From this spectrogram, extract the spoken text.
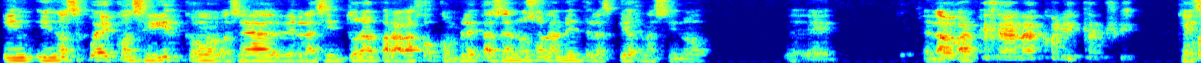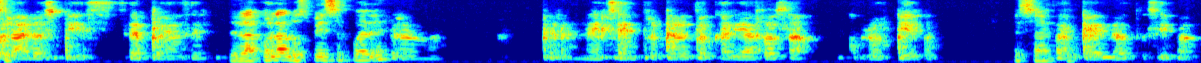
Y, y, no se puede conseguir, con, o sea, de la cintura para abajo completa, o sea, no solamente las piernas, sino eh, en la parte... que sea la colita, sí. Cola a los pies se puede hacer. ¿De la cola a los pies se puede? Pero, pero en el centro, pero tocaría rosa, color piel. Exacto. Para el otro, sí, para...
